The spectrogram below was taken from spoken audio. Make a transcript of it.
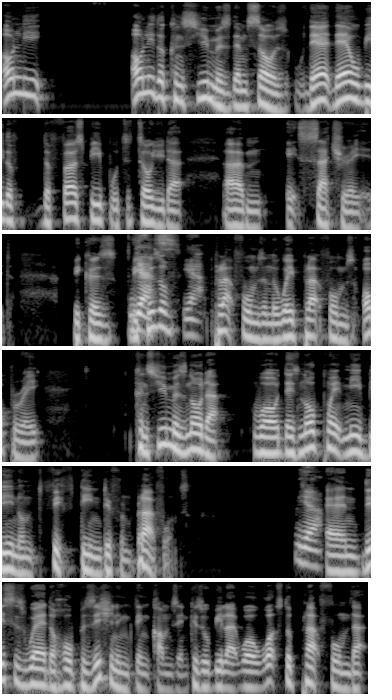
only only the consumers themselves they they will be the the first people to tell you that um it's saturated because because yes. of yeah. platforms and the way platforms operate consumers know that well there's no point me being on 15 different platforms Yeah. and this is where the whole positioning thing comes in because it'll be like well what's the platform that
